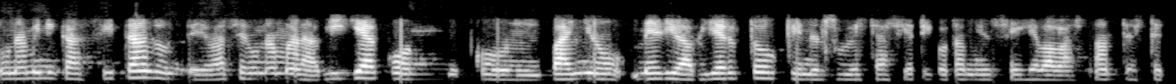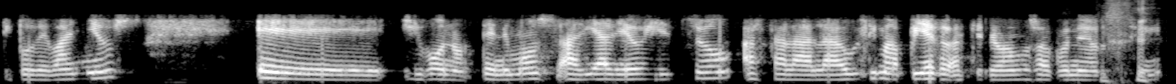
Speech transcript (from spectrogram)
una mini casita donde va a ser una maravilla con, con baño medio abierto, que en el sudeste asiático también se lleva bastante este tipo de baños. Eh, y bueno, tenemos a día de hoy hecho hasta la, última piedra que le vamos a poner.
